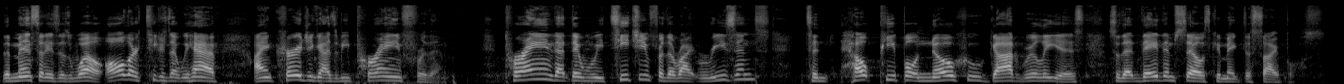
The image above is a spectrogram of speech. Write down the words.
the men studies as well. All our teachers that we have, I encourage you guys to be praying for them. Praying that they will be teaching for the right reasons to help people know who God really is so that they themselves can make disciples.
